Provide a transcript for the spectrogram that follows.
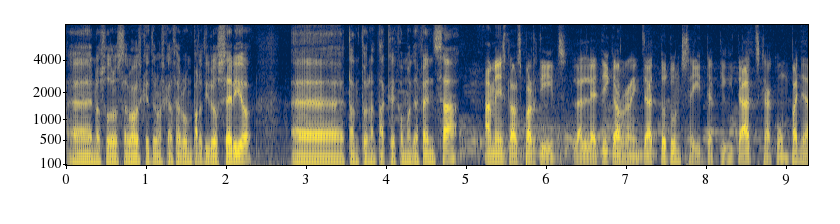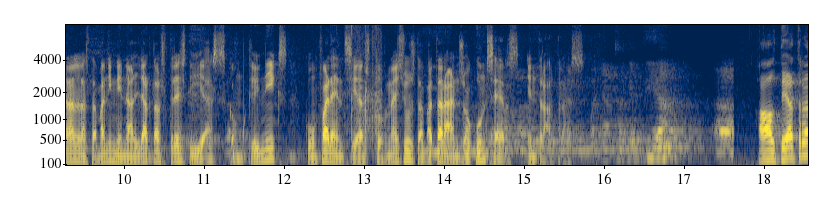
Eh, nosotros sabemos que tenemos que hacer un partido serio, eh, tanto en ataque como en defensa. A més dels partits, l'Atlètic ha organitzat tot un seguit d'activitats que acompanyaran l'esdeveniment al llarg dels tres dies, com clínics, conferències, tornejos de veterans o concerts, entre altres. El Teatre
